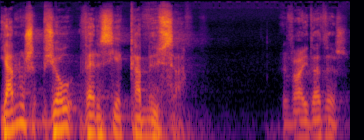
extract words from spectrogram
Janusz wziął wersję Camusa. Wajda też.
